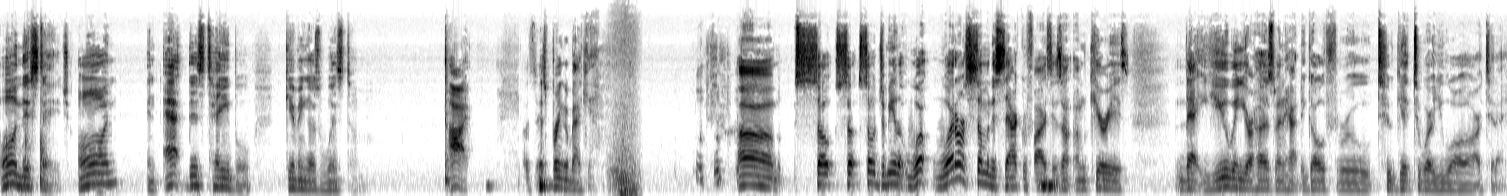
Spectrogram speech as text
on this stage, on and at this table, giving us wisdom. All right, let's, let's bring her back in. Um, so so so Jamila, what what are some of the sacrifices? I'm, I'm curious that you and your husband had to go through to get to where you all are today.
